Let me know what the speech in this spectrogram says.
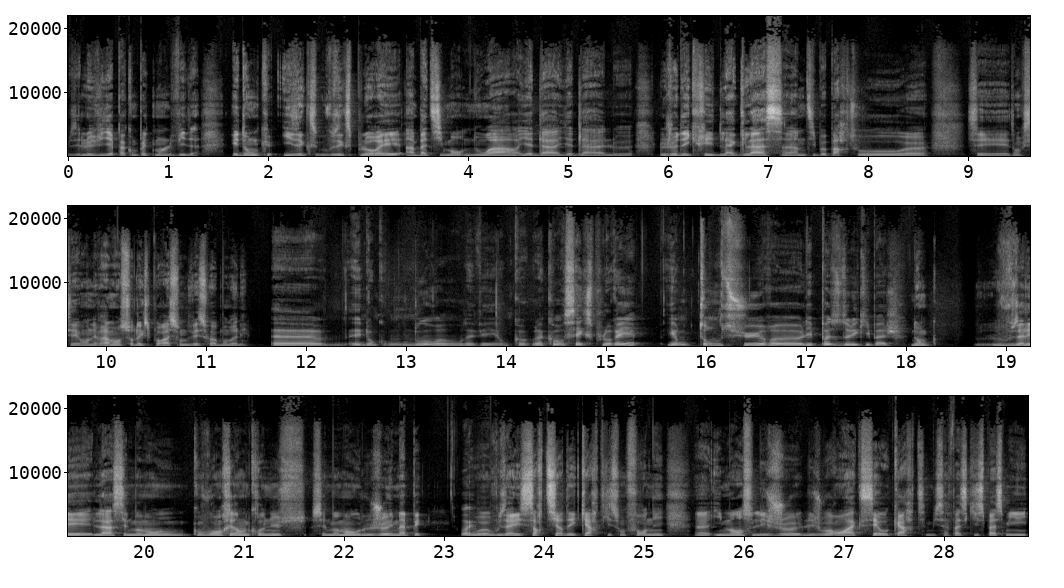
il n'y a pas complètement le vide. Et donc, ils ex- vous explorez un bâtiment noir, il y a, de la, il y a de la, le, le jeu décrit de la glace un petit peu partout. euh, c'est, donc, c'est, on est vraiment sur l'exploration de vaisseaux abandonnés. Euh, et donc on, nous, on, avait, on a commencé à explorer et on tombe sur euh, les postes de l'équipage. Donc, vous allez, là, c'est le moment où, quand vous rentrez dans le Cronus, c'est le moment où le jeu est mappé. Ouais. Où euh, vous allez sortir des cartes qui sont fournies euh, immenses. Les, jeux, les joueurs ont accès aux cartes, mais ils savent pas ce qui se passe, mais ils,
